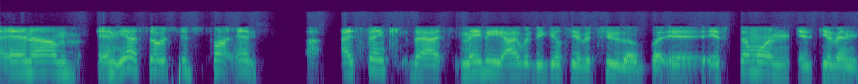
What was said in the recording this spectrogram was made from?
and um, and yeah, so it's it's fun, and I think that maybe I would be guilty of it too, though. But if someone is given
